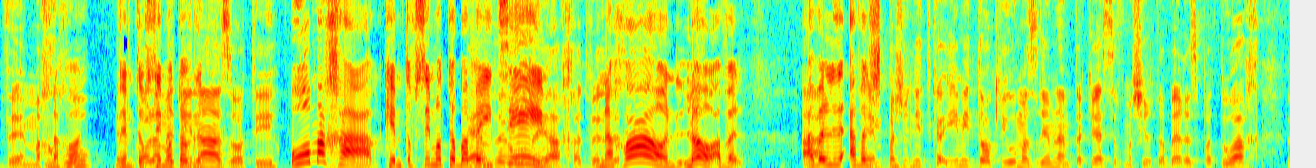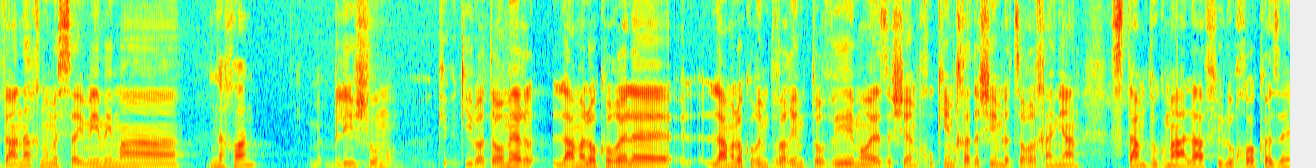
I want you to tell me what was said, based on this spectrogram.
והם מכרו נכון. את כל אותו המדינה ג- הזאתי. הוא מכר, כי הם תופסים אותו והוא בביצים. ביחד, וזה- נכון, לא, אבל... אבל... אבל... הם פשוט נתקעים איתו כי הוא מזרים להם את הכסף, משאיר את הברז פתוח, ואנחנו מסיימים עם ה... נכון. בלי שום... כאילו, אתה אומר, למה לא קורה ל... למה לא קורים דברים טובים, או איזה שהם חוקים חדשים, לצורך העניין, סתם דוגמה, עלה אפילו חוק כזה,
